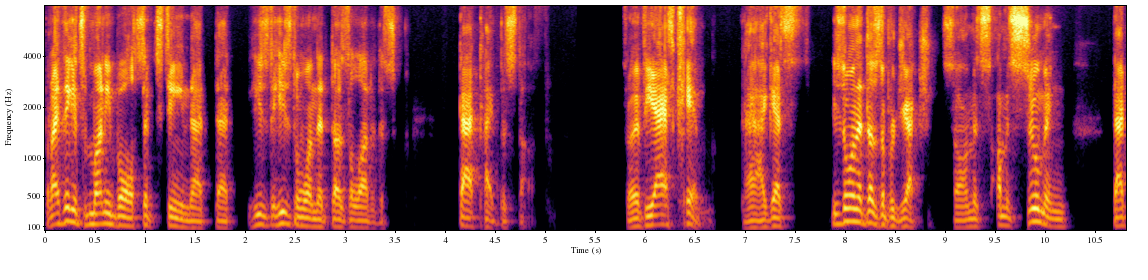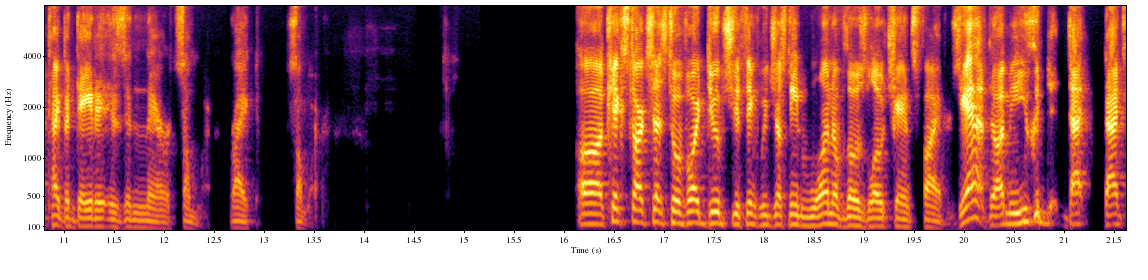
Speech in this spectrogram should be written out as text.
But I think it's Moneyball 16 that that he's he's the one that does a lot of this that type of stuff. So if you ask him, I guess he's the one that does the projection. So I'm I'm assuming that type of data is in there somewhere, right? Somewhere. Uh, Kickstart says to avoid dupes, you think we just need one of those low chance fighters. Yeah, I mean, you could that that's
